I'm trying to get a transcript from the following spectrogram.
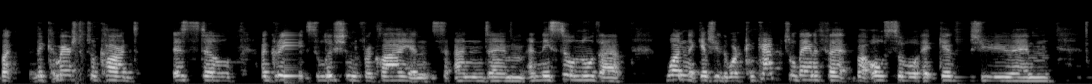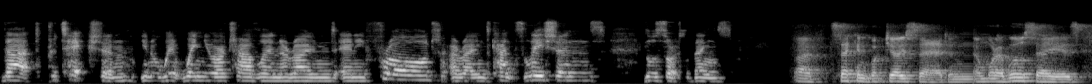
but the commercial card is still a great solution for clients, and um, and they still know that. One, it gives you the working capital benefit, but also it gives you um, that protection, you know, when, when you are traveling around any fraud, around cancellations, those sorts of things. I second what Joe said. And, and what I will say is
